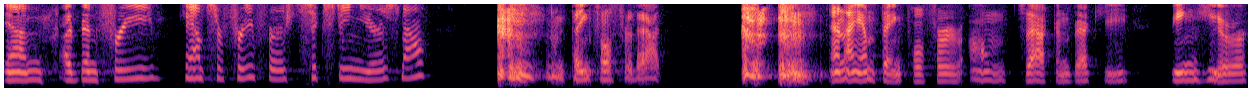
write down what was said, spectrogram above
And I've been free, cancer free, for 16 years now. I'm thankful for that. and I am thankful for um, Zach and Becky being here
